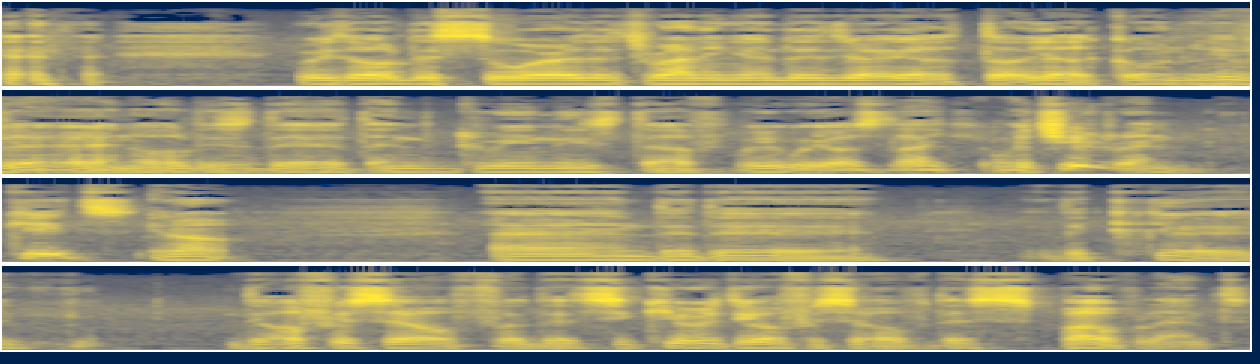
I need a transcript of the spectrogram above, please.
with all the sewer that's running in the Yarkon River and all this dirt and greeny stuff. We, we was like, we're children, kids, you know. And the, the, the, uh, the officer of, the security officer of this power plant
